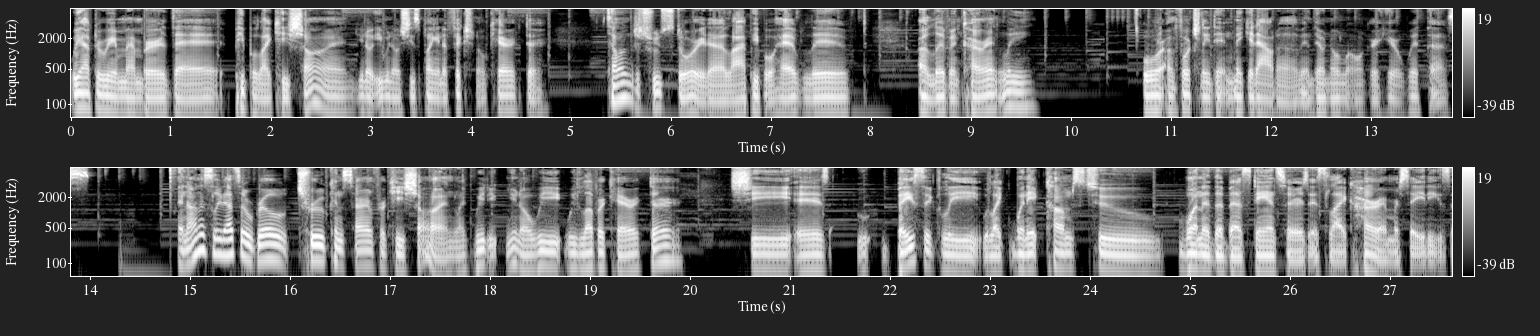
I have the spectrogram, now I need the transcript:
we have to remember that people like Keyshawn, you know, even though she's playing a fictional character, telling the true story that a lot of people have lived, are living currently, or unfortunately didn't make it out of, and they're no longer here with us. And honestly, that's a real true concern for Keyshawn. Like we, you know, we we love her character. She is basically like when it comes to one of the best dancers, it's like her and Mercedes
